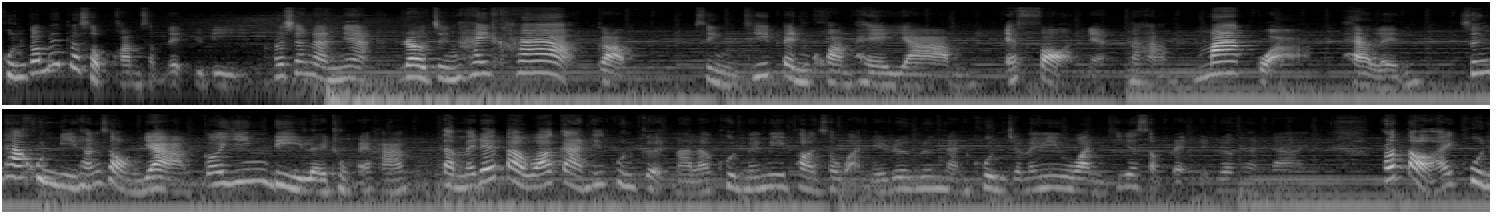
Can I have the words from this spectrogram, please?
คุณก็ไม่ประสบความสำเร็จอยู่ดี เพราะฉะนั้นเนี่ยเราจึงให้ค่ากับสิ่งที่เป็นความพยายาม effort เนี่ยนะคะมากกว่า talent ซึ่งถ้าคุณมีทั้งสองอย่างก็ยิ่งดีเลยถูกไหมคะ แต่ไม่ได้แปลว่าการที่คุณเกิดมาแล้วคุณไม่มีพรสวรรค์ในเรื่องเรื่องนั้น คุณจะไม่มีวันที่จะสำเร็จในเรื่องนั้นได้ เพราะต่อให้คุณ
